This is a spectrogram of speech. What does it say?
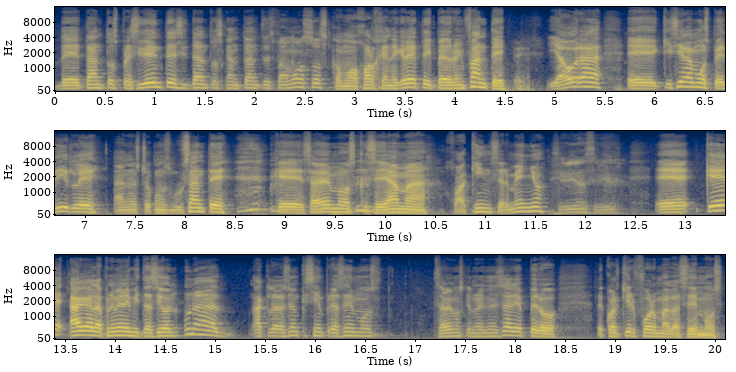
de tantos presidentes y tantos cantantes famosos como Jorge Negrete y Pedro Infante. Y ahora eh, quisiéramos pedirle a nuestro concursante, que sabemos que se llama Joaquín Cermeño, Servidor, servidor. eh, que haga la primera imitación. Una aclaración que siempre hacemos, sabemos que no es necesaria, pero de cualquier forma la hacemos.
